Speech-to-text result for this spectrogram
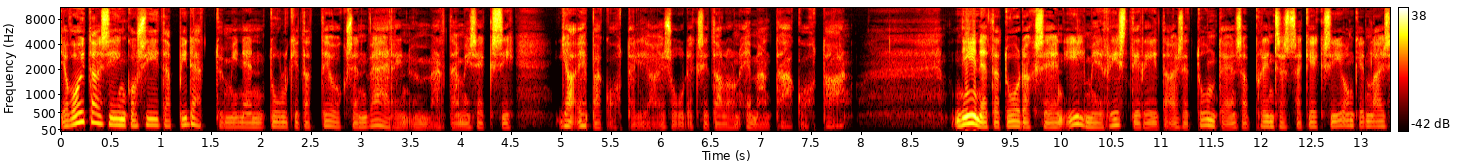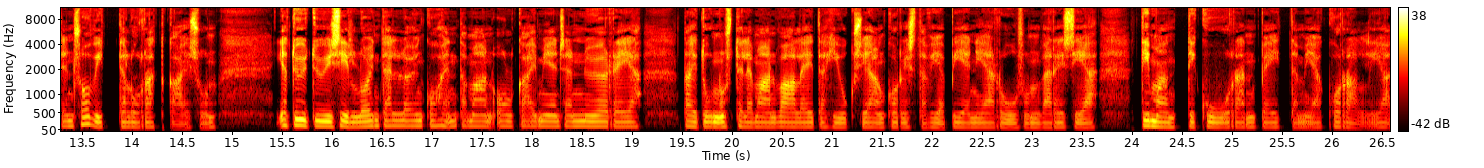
Ja voitaisiinko siitä pidättyminen tulkita teoksen väärin ymmärtämiseksi ja epäkohteliaisuudeksi talon emäntää kohtaan. Niin, että tuodakseen ilmi ristiriitaiset tunteensa prinsessa keksi jonkinlaisen sovitteluratkaisun ja tyytyi silloin tällöin kohentamaan olkaimiensa nyörejä tai tunnustelemaan vaaleita hiuksiaan koristavia pieniä ruusun värisiä timanttikuuran peittämiä korallia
